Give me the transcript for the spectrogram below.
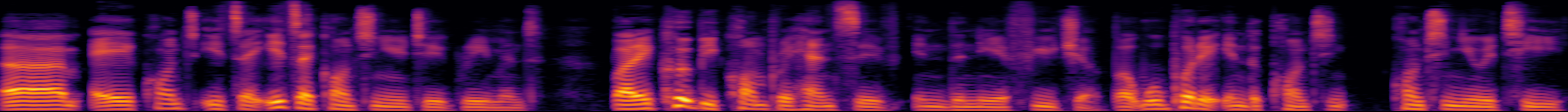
um, a con- it's a it's a continuity agreement, but it could be comprehensive in the near future. But we'll put it in the continu- continuity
